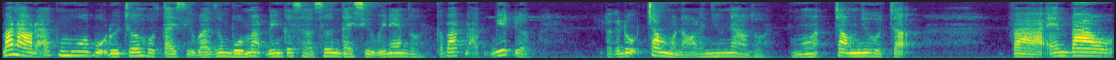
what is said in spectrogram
Bác nào đã mua bộ đồ chơi hột tài xỉu bà dung bốn mặt bên cơ sở Sơn tài xỉu bên em rồi Các bác đã biết được là cái độ trong của nó là như nào rồi Đúng không ạ? Trong như hột chợ Và em bao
